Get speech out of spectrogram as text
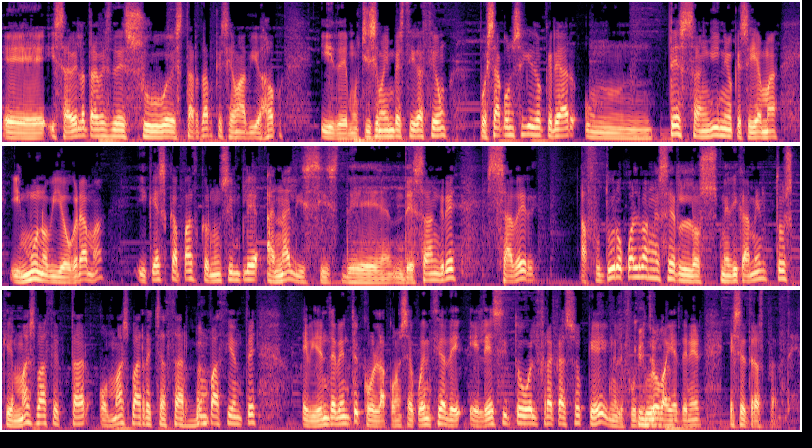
eh, Isabel a través de su startup que se llama BioHub y de muchísima investigación, pues ha conseguido crear un test sanguíneo que se llama inmunobiograma y que es capaz con un simple análisis de, de sangre saber a futuro cuáles van a ser los medicamentos que más va a aceptar o más va a rechazar un paciente, evidentemente con la consecuencia de el éxito o el fracaso que en el futuro vaya a tener ese trasplante.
